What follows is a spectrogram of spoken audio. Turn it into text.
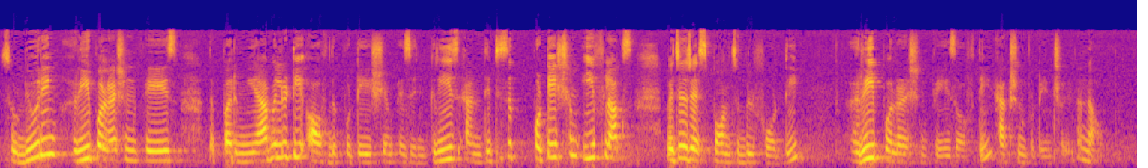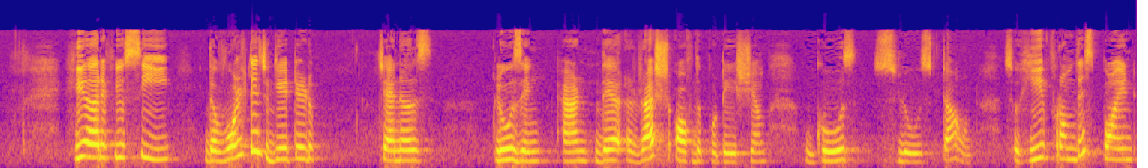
So during repolarization phase, the permeability of the potassium is increased and it is a potassium efflux which is responsible for the repolarization phase of the action potential now. Here if you see the voltage gated channels closing and their rush of the potassium goes slows down. So here from this point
